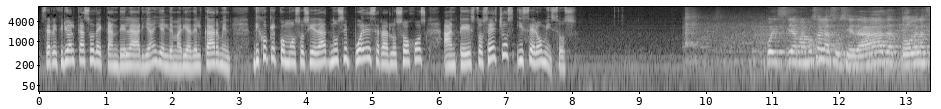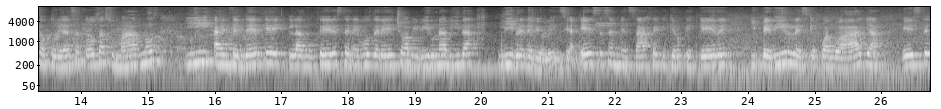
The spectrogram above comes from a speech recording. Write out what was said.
se refirió al caso de Candelaria y el de María del Carmen. Dijo que como sociedad no se puede cerrar los ojos ante estos hechos y ser omisos pues llamamos a la sociedad, a todas las autoridades, a todos a sumarnos y a entender que las mujeres tenemos derecho a vivir una vida libre de violencia. Este es el mensaje que quiero que quede y pedirles que cuando haya este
